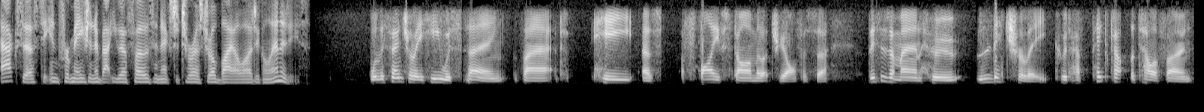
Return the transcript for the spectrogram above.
access to information about UFOs and extraterrestrial biological entities? Well, essentially, he was saying that he, as a five star military officer, this is a man who literally could have picked up the telephone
